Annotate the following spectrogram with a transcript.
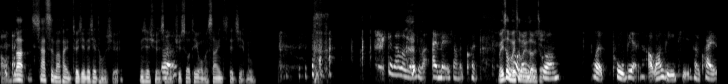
好，那下次麻烦你推荐那些同学、那些学生嗯去收听我们上一集的节目。看他们有没有什么暧昧上的困难。没错，没错，没错，没错。说，我普遍啊，我要离题，很快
